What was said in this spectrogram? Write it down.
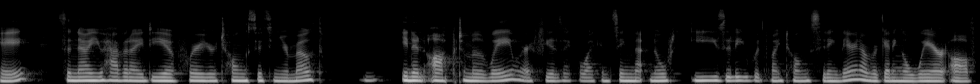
Okay, so now you have an idea of where your tongue sits in your mouth in an optimal way where it feels like, oh, I can sing that note easily with my tongue sitting there. Now we're getting aware of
